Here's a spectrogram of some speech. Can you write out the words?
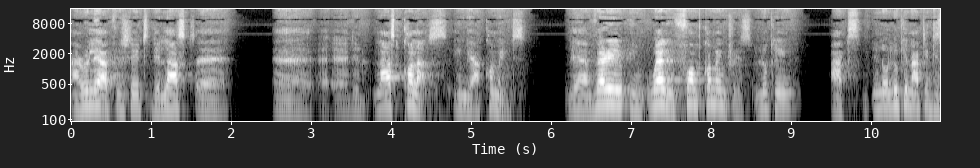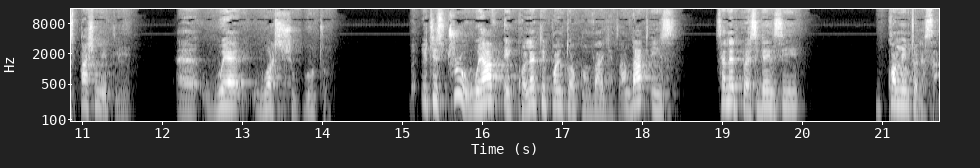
and really appreciate the last uh, uh, the last callers in their comments they are very well-informed commentaries looking at, you know, looking at it dispassionately, uh, where what should go to. It is true, we have a collective point of convergence, and that is Senate presidency coming to the South.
